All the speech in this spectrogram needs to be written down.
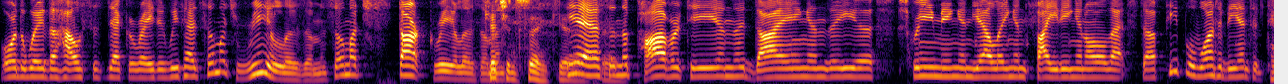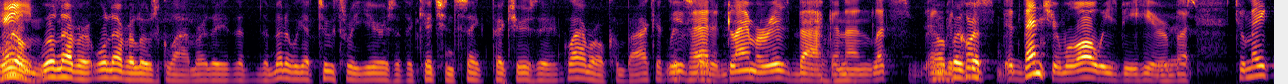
or the way the house is decorated we've had so much realism so much stark realism and- Kitchen sink, yeah. yes, yeah. and the poverty and the dying and the uh, screaming and yelling and fighting and all that stuff. People want to be We'll, entertained. we'll never we'll never lose glamour. The, the the minute we get two three years of the kitchen sink pictures, the glamour will come back. It, We've had uh, it. Glamour is back, and then let's. And No, of but- course, adventure will always be here. Yes. But to make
